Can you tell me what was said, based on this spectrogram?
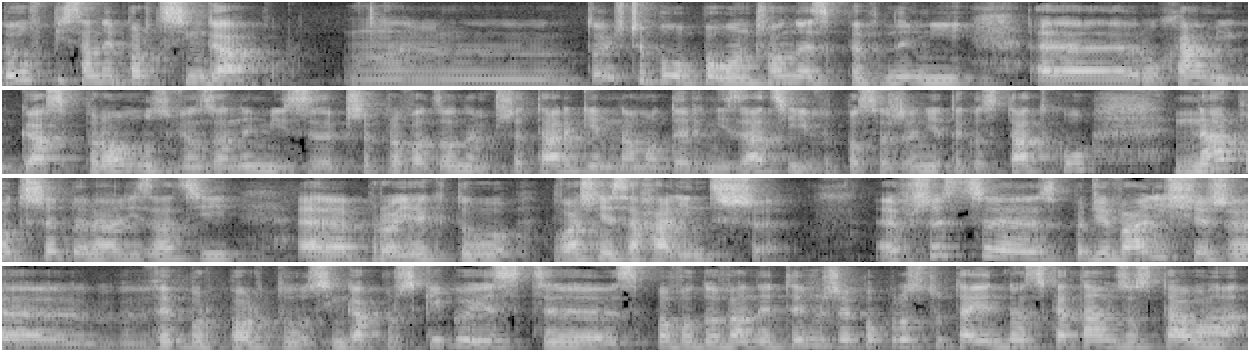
był wpisany port Singapur. Mm, to jeszcze było połączone z pewnymi e, ruchami Gazpromu związanymi z przeprowadzonym przetargiem na modernizację i wyposażenie tego statku na potrzeby realizacji e, projektu właśnie Sachalin 3. E, wszyscy spodziewali się, że wybór portu singapurskiego jest spowodowany tym, że po prostu ta jednostka tam została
